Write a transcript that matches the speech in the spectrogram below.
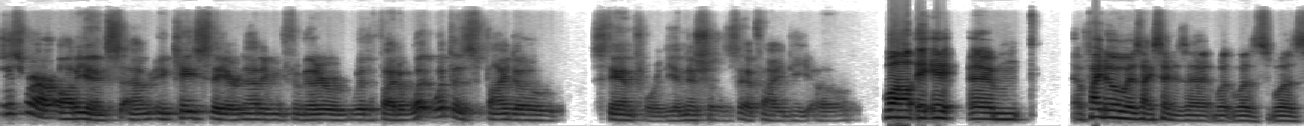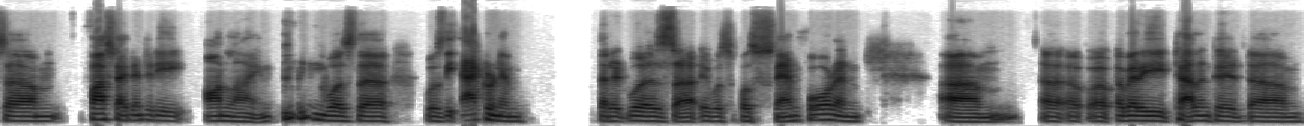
just for our audience, um, in case they are not even familiar with FIDO, what, what does FIDO stand for, the initials F-I-D-O? Well, it, it um, FIDO, as I said, is a was was um, fast identity online was the was the acronym that it was uh, it was supposed to stand for, and um, a, a, a, very talented um,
